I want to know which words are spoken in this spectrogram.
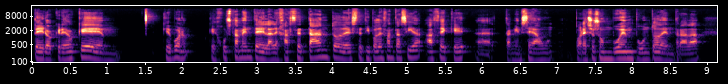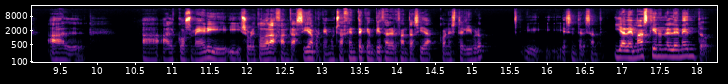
pero creo que, bueno, que justamente el alejarse tanto de este tipo de fantasía hace que eh, también sea un, por eso es un buen punto de entrada al, al Cosmer y, sobre todo a la fantasía, porque hay mucha gente que empieza a leer fantasía con este libro y, es interesante. Y además tiene un elemento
